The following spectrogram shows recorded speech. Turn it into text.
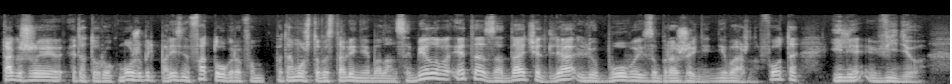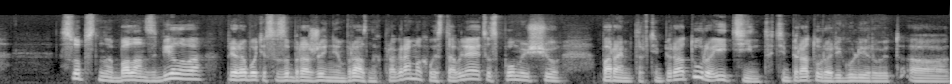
Также этот урок может быть полезен фотографам, потому что выставление баланса белого – это задача для любого изображения, неважно фото или видео. Собственно, баланс белого при работе с изображением в разных программах выставляется с помощью параметров температура и тинт. Температура регулирует э,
